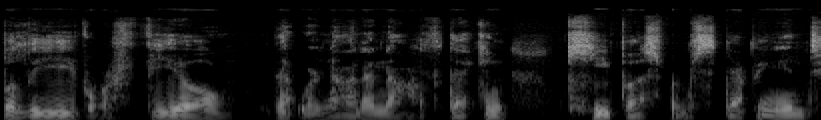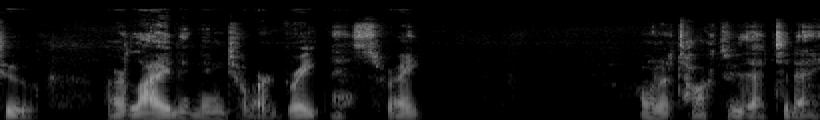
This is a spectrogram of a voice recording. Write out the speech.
believe or feel that we're not enough, that can keep us from stepping into our light and into our greatness, right? I want to talk through that today.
